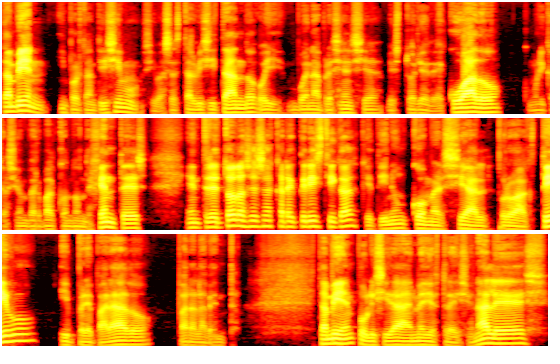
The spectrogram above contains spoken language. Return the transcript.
También, importantísimo, si vas a estar visitando, oye, buena presencia, vestuario adecuado, comunicación verbal con don de gentes, entre todas esas características que tiene un comercial proactivo y preparado para la venta. También publicidad en medios tradicionales,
